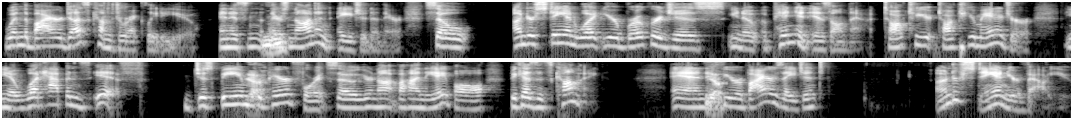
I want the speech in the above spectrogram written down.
when the buyer does come directly to you. And it's mm-hmm. there's not an agent in there. So understand what your brokerage's, you know, opinion is on that. Talk to your talk to your manager. You know, what happens if just being yeah. prepared for it so you're not behind the eight ball because it's coming and if you're a buyer's agent, understand your value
